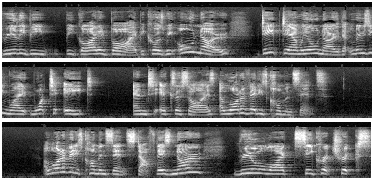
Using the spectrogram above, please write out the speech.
really be be guided by because we all know deep down we all know that losing weight, what to eat and to exercise, a lot of it is common sense. A lot of it is common sense stuff. There's no real like secret tricks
